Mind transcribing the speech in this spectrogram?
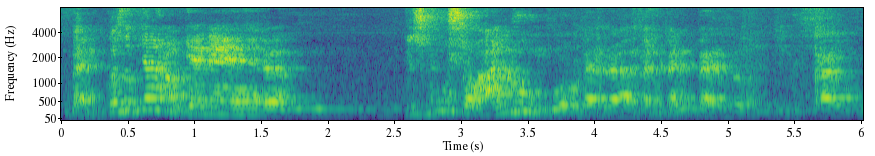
Bene, questo piano viene ehm, discusso a lungo per, per, per, per,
